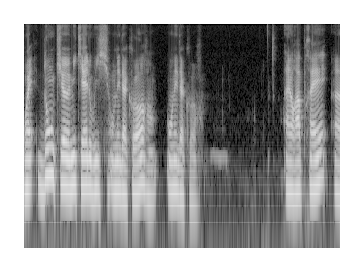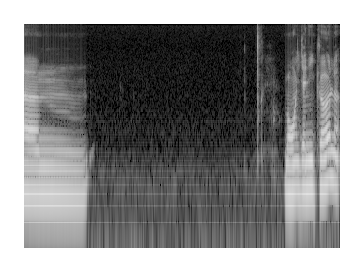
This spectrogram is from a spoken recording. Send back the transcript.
Ouais, donc, Mickaël, oui, on est d'accord. On est d'accord. Alors après, bon, il y a Nicole,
